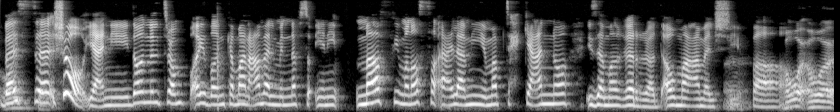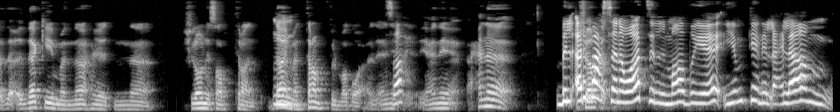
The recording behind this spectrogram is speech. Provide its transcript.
بس شو يعني دونالد ترامب أيضا كمان عمل من نفسه يعني ما في منصة إعلامية ما بتحكي عنه إذا ما غرد أو ما عمل شيء آه. ف هو هو ذكي من ناحية انه شلون يصير ترند دائما ترامب في الموضوع. يعني صح. يعني إحنا بالأربع شرق- سنوات الماضية يمكن الإعلام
